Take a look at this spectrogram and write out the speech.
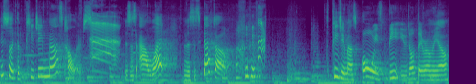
These are like the PJ Masks colors. This is Owlet, and this is Gecko. the PJ Masks always beat you, don't they, Romeo?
